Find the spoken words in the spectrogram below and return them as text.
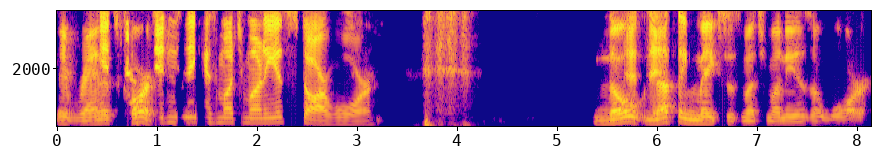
It ran its just course. didn't make as much money as Star War. No, it. nothing makes as much money as a war.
